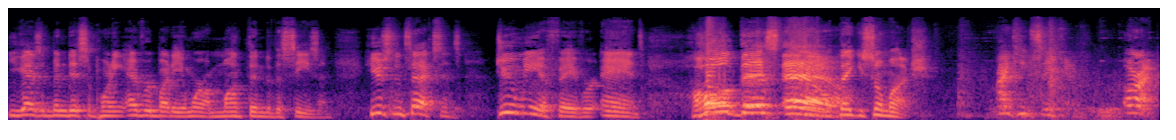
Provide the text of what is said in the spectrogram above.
You guys have been disappointing everybody, and we're a month into the season. Houston Texans, do me a favor and hold this L. Thank you so much. I keep sinking. All right.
